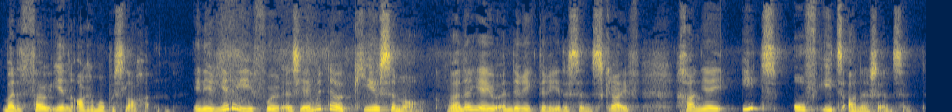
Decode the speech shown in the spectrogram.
maar dit vou een arm op 'n slag in. En die rede hiervoor is jy moet nou 'n keuse maak. Wanneer jy jou indirekte redesin skryf, gaan jy iets of iets anders insit.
